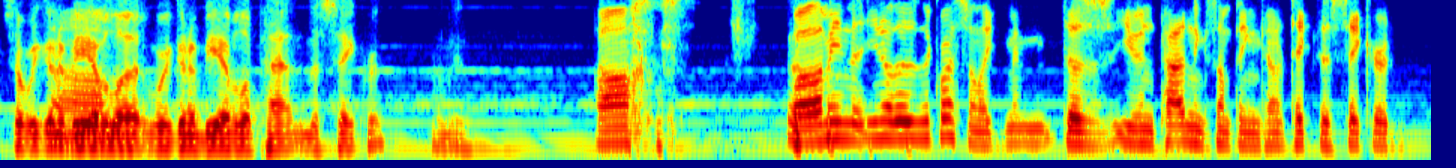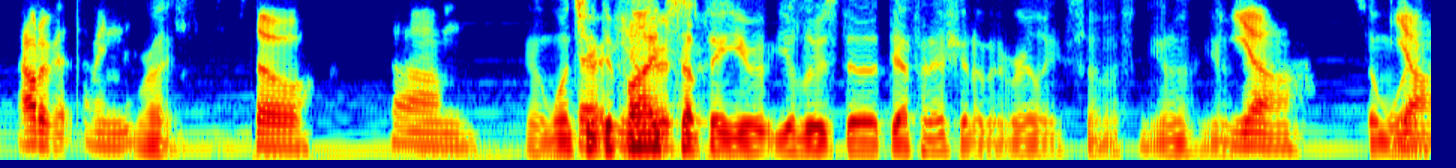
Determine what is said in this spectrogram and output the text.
So we're going to be um, able to we're going to be able to patent the sacred. I mean. Uh, well, I mean, you know, there's the question like, does even patenting something kind of take the sacred out of it. I mean, right. So, um, you know, once there, you define you know, something, you you lose the definition of it, really. So, you know, you, yeah, somewhere. Yeah,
